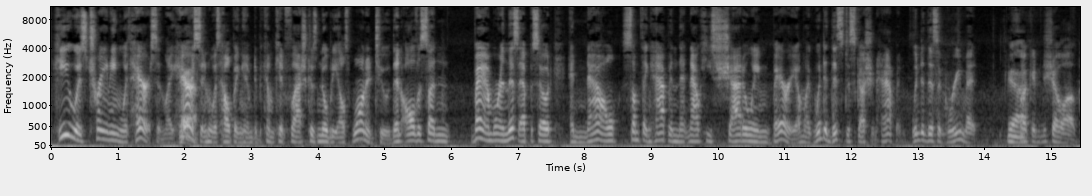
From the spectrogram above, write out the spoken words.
he was training with Harrison. Like Harrison was helping him to become Kid Flash because nobody else wanted to. Then all of a sudden, bam, we're in this episode, and now something happened that now he's shadowing Barry. I'm like, when did this discussion happen? When did this agreement yeah. fucking show up?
